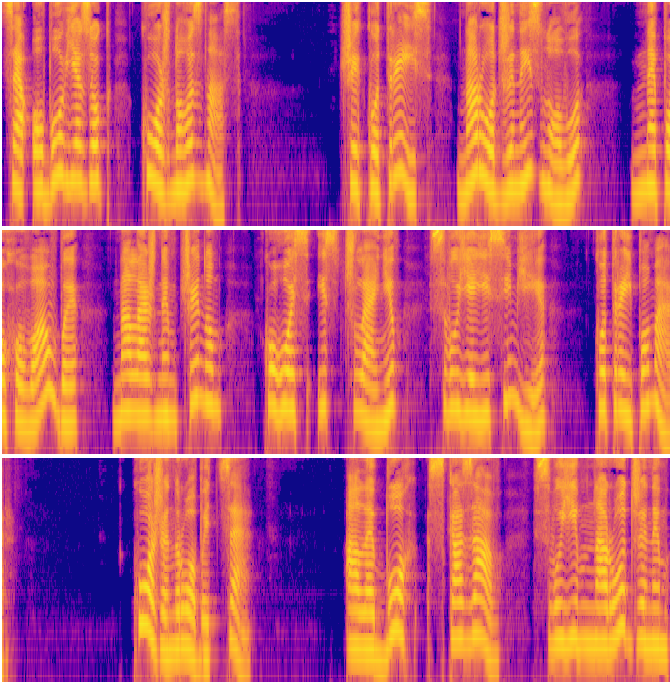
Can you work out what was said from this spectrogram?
це обов'язок кожного з нас. Чи котрийсь, народжений знову, не поховав би належним чином когось із членів своєї сім'ї, котрий помер? кожен робить це. Але Бог сказав своїм народженим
